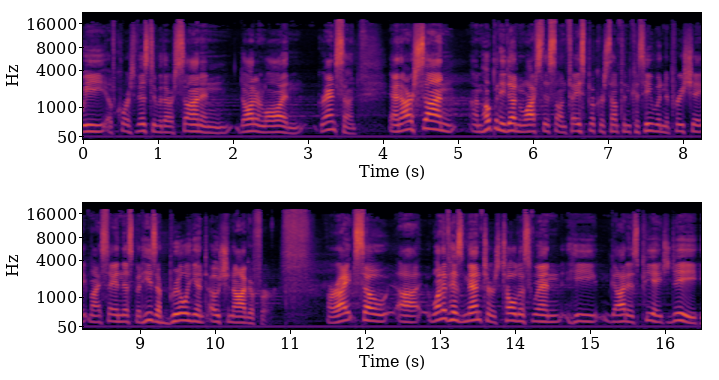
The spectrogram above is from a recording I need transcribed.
we, of course, visited with our son and daughter in law and grandson. And our son, I'm hoping he doesn't watch this on Facebook or something because he wouldn't appreciate my saying this, but he's a brilliant oceanographer. All right? So, uh, one of his mentors told us when he got his PhD,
